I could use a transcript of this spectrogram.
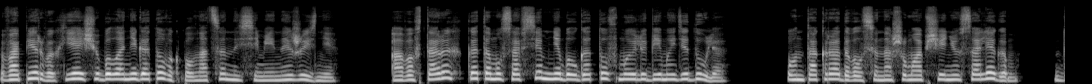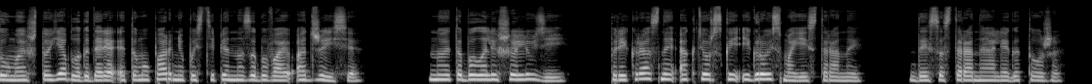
Во-первых, я еще была не готова к полноценной семейной жизни. А во-вторых, к этому совсем не был готов мой любимый дедуля. Он так радовался нашему общению с Олегом, думая, что я благодаря этому парню постепенно забываю о Джейсе. Но это было лишь иллюзией, прекрасной актерской игрой с моей стороны, да и со стороны Олега тоже.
